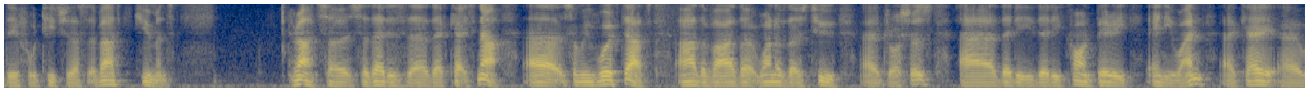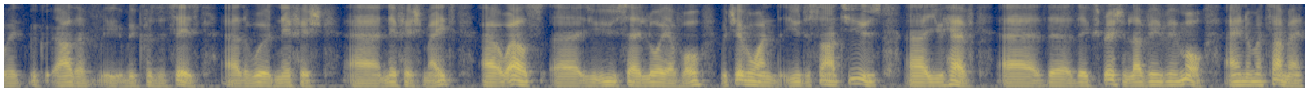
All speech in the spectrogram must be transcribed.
therefore teaches us about humans. Right, so so that is uh, that case. Now, uh, so we've worked out either via the, one of those two uh, droshes uh, that he that he can't bury anyone. Okay, uh, either because it says uh, the word nefesh uh, nefesh mate, or else you, you, say loyavo, whichever one you decide to use. you have the the expression la vivimo ainu matame.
